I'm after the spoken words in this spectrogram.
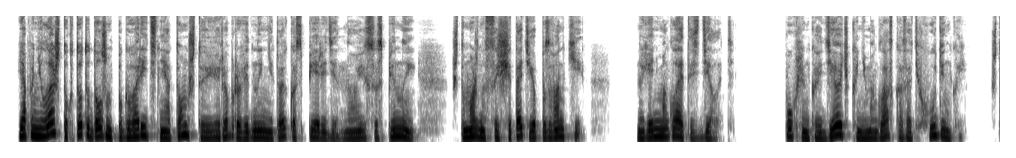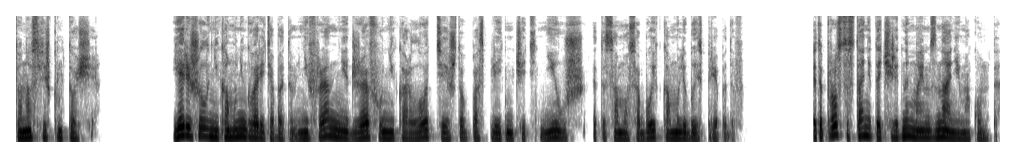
Я поняла, что кто-то должен поговорить с ней о том, что ее ребра видны не только спереди, но и со спины, что можно сосчитать ее позвонки. Но я не могла это сделать. Пухленькая девочка не могла сказать худенькой, что она слишком тощая. Я решила никому не говорить об этом, ни Френ, ни Джеффу, ни Карлотте, чтобы посплетничать, ни уж, это само собой, кому-либо из преподов. Это просто станет очередным моим знанием о ком-то,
